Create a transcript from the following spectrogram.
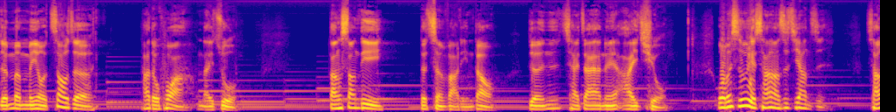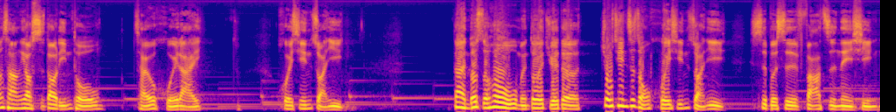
人们没有照着他的话来做。当上帝的惩罚临到，人才在那哀求。我们似乎也常常是这样子，常常要死到临头才会回来，回心转意。但很多时候，我们都会觉得，究竟这种回心转意是不是发自内心？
